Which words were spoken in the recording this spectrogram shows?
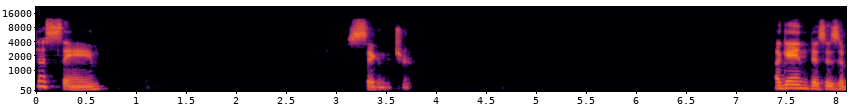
the same signature. Again, this is a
